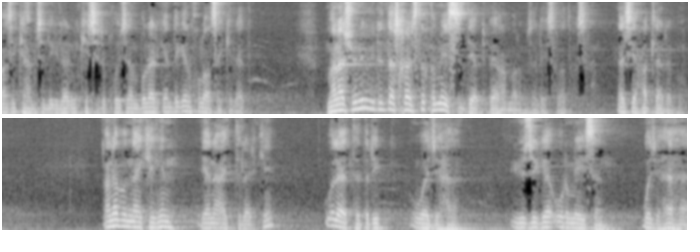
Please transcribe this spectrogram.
ba'zi kamchiliklarini kechirib qo'ysam bo'larkan degan xulosa keladi. Mana shuni uydan tashqarisida qilmaysiz deyapti payg'ambarimiz alayhissalotu vassalom. Nasihatlari bu. Ana bundan keyin yana aytdilarki tadrib vajaha yuziga urmaysan vajhaha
